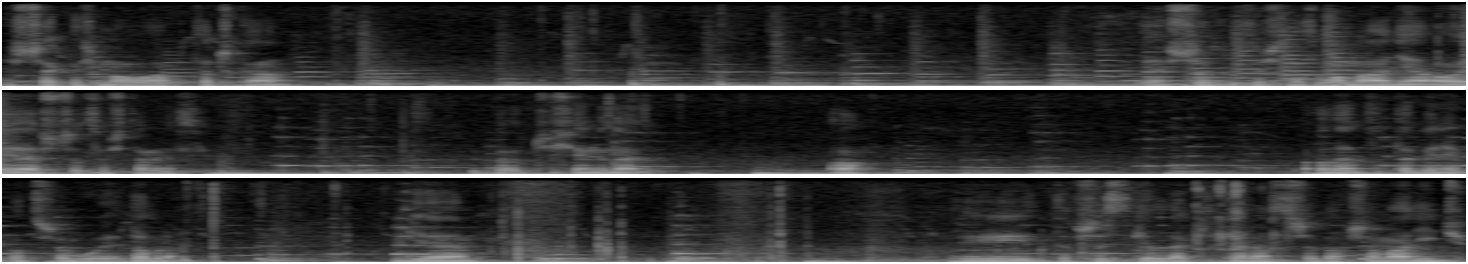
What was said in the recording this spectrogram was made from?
Jeszcze jakaś mała apteczka. Jeszcze tu coś na złamania. O, jeszcze coś tam jest. Tylko czy sięgnę? O. Ale to tego nie potrzebuję. Dobra. G. I te wszystkie leki teraz trzeba wszamanić.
